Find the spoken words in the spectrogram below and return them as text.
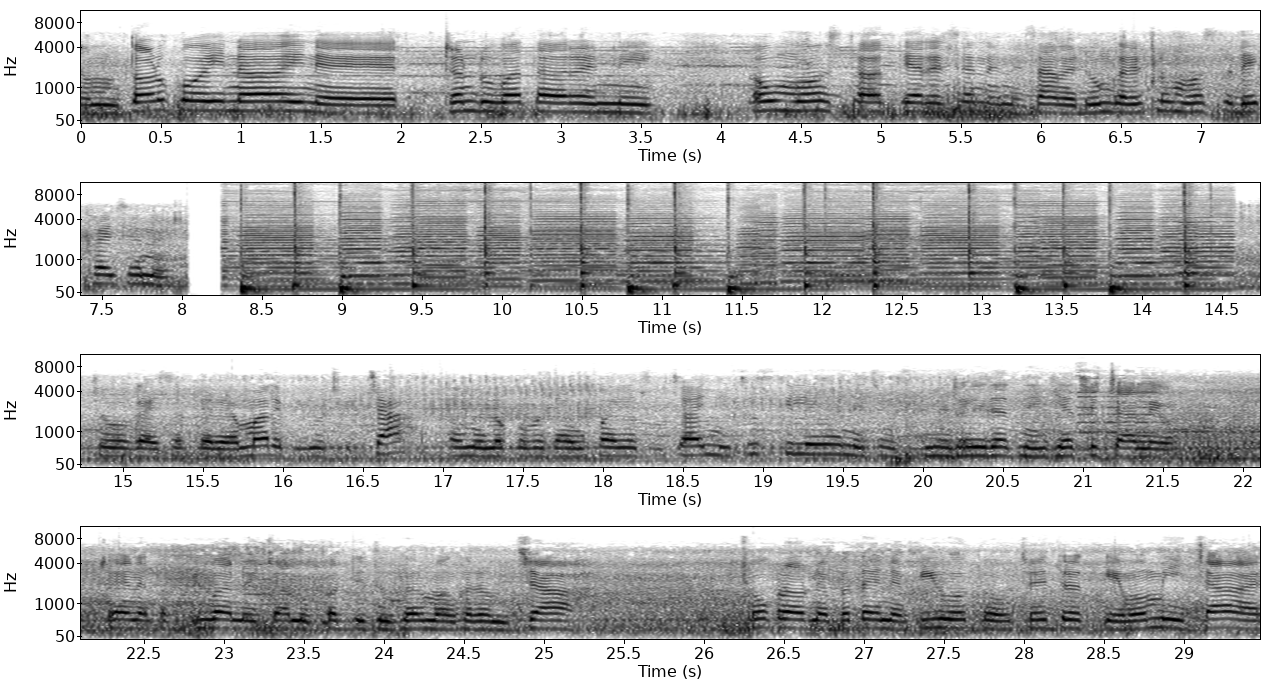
આમ તડકોય નહીં ને ઠંડુ વાતાવરણ નહીં બહુ મસ્ત અત્યારે છે ને ને સામે ડુંગર એટલો મસ્ત દેખાય છે ને. જો ગાઈસ અત્યારે અમારે પીવું છે ચા. અમે લોકો બધા ઊભા છે. ચાની ચુસ્કી લેવાની છે. અમે રવિરાજ ને ગયા છે ચા લેવા. તો એને તો પીવાનું ચાલુ કરી દીધું, ગરમા ગરમ ચા. છોકરાઓને બધાને પીવો તો જયદ્રથ કે મમ્મી, ચા.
